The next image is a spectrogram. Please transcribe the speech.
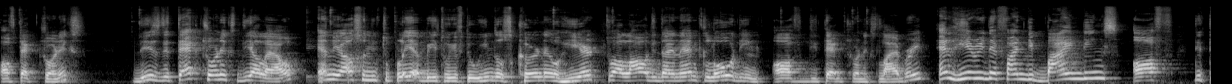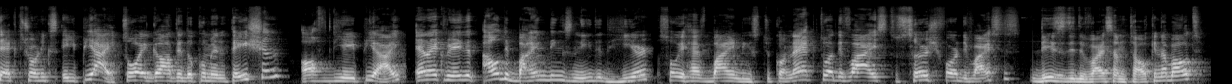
of Tektronix. This is the Tektronix DLL and we also need to play a bit with the Windows kernel here to allow the dynamic loading of the Tektronix library. And here we define the bindings of the Tektronix API. So I got the documentation of the API and I created all the bindings needed here. So we have bindings to connect to a device, to search for devices. This is the device I'm talking about.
